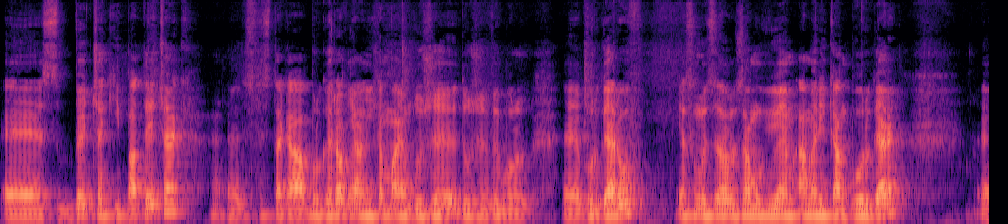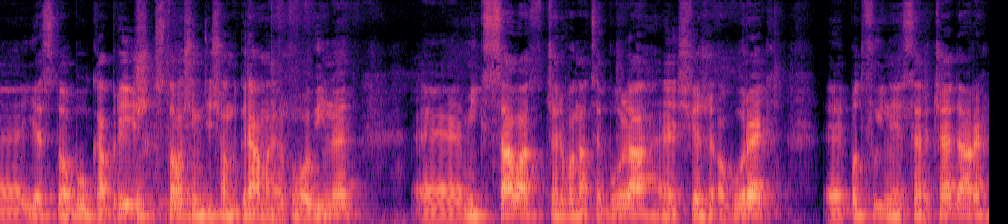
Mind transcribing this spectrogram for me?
e, z byczek i patyczek. E, To jest taka burgerownia, oni tam mają duży, duży wybór e, burgerów. Ja sobie za- zamówiłem American Burger. E, Jest to bułka bridge, 180 gram wołowiny, mix sałat, czerwona cebula, świeży ogórek, podwójny ser cheddar,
